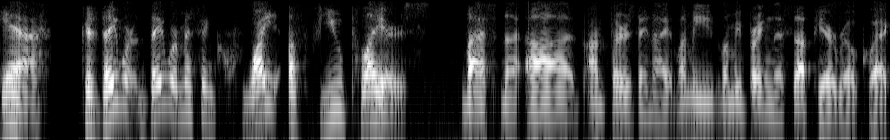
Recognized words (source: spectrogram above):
Yeah. Because they were they were missing quite a few players last night uh, on Thursday night. Let me let me bring this up here real quick.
